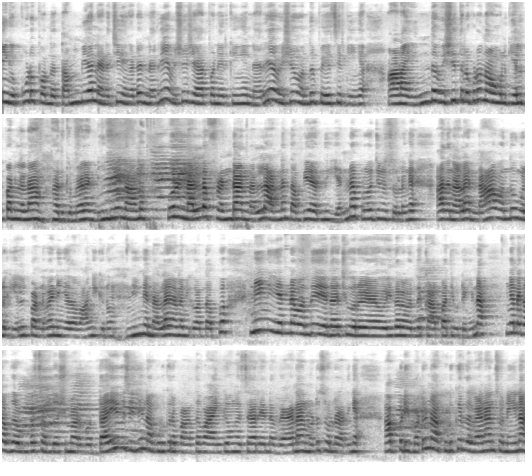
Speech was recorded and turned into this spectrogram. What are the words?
நீங்கள் கூட பிறந்த தம்பியாக நினச்சி என்கிட்ட நிறைய விஷயம் ஷேர் பண்ணியிருக்கீங்க நிறைய விஷயம் வந்து பேசியிருக்கீங்க. ஆனால் இந்த விஷயத்தில் கூட நான் உங்களுக்கு ஹெல்ப் பண்ணலனா அதுக்கு மேலே நீங்களும் நானும் ஒரு நல்ல ஃப்ரெண்டாக நல்ல அண்ணன் தம்பியாக இருந்து என்ன பிரயோஜனம் சொல்லுங்கள் அதனால் நான் வந்து உங்களுக்கு ஹெல்ப் பண்ணுவேன். நீங்கள் அதை வாங்கிக்கணும். நீங்கள் நல்ல நிலைமைக்கு வந்தப்போ நீங்கள் என்ன வந்து ஏதாச்சும் ஒரு இதில் வந்து காப்பாற்றி விட்டீங்கன்னா எனக்கு அது ரொம்ப சந்தோஷமாக இருக்கும். தயவு செஞ்சு நான் கொடுக்குற பணத்தை வாங்கிக்கோங்க சார். என்ன வேணான்னு மட்டும் சொல்கிறாதீங்க அப்படி மட்டும் நான் கொடுக்குறத வேணான்னு சொன்னீங்கன்னா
